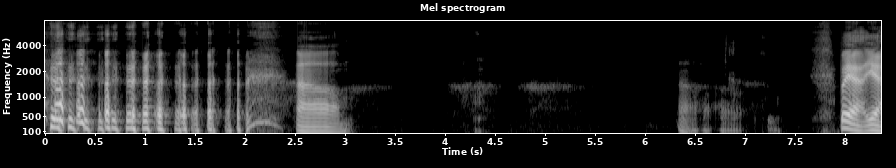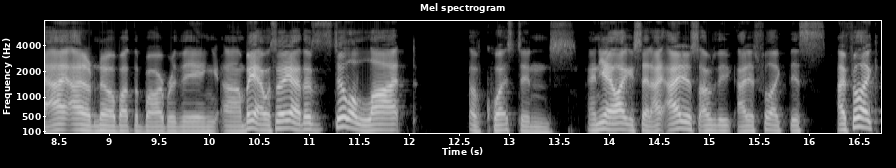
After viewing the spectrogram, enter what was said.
happen. um. Uh, but yeah, yeah, I, I don't know about the Barbara thing. Um, but yeah, so yeah, there's still a lot of questions, and yeah, like I said, I, I just, I, I just feel like this, I feel like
